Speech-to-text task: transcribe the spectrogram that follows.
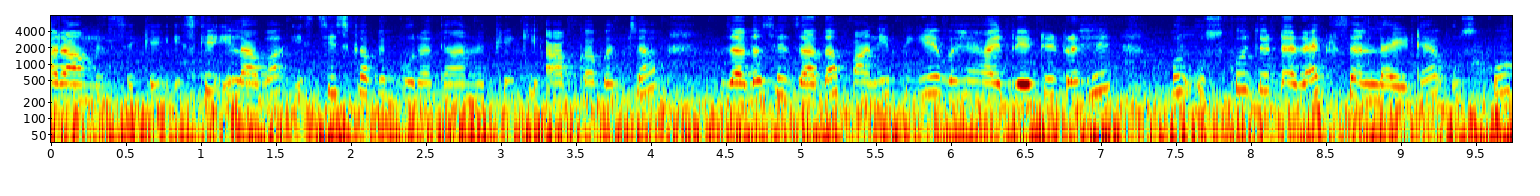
आराम मिल सके। इसके अलावा इस चीज़ का भी पूरा ध्यान रखें कि आपका बच्चा ज़्यादा से ज़्यादा पानी पिए, वह हाइड्रेटेड रहे और उसको जो डायरेक्ट सनलाइट है, उसको,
